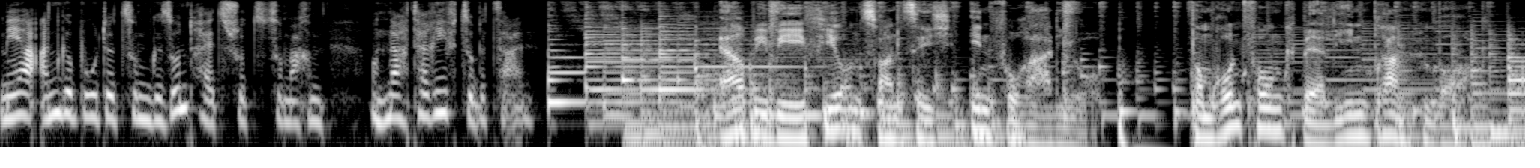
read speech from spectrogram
mehr Angebote zum Gesundheitsschutz zu machen und nach Tarif zu bezahlen. RBB 24 Inforadio vom Rundfunk Berlin-Brandenburg.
